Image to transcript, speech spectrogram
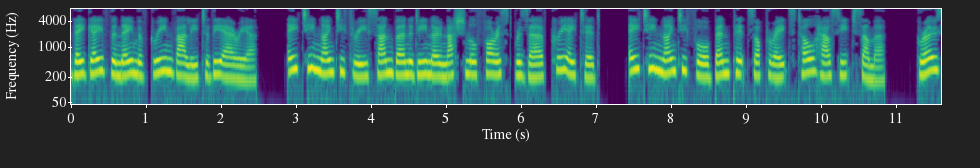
They gave the name of Green Valley to the area. 1893 San Bernardino National Forest Reserve created. 1894 Ben Pitts operates toll house each summer. Grows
